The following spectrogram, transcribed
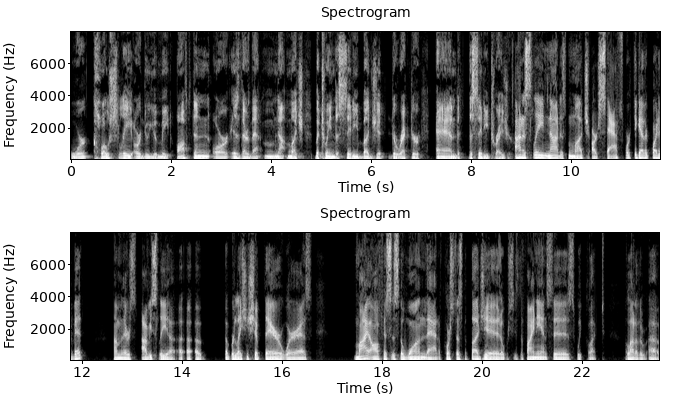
work closely, or do you meet often, or is there that not much between the city budget director and the city treasurer? Honestly, not as much. Our staffs work together quite a bit. Um, there's obviously a, a, a, a relationship there, whereas my office is the one that, of course, does the budget, oversees the finances. We collect a lot of the, uh,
